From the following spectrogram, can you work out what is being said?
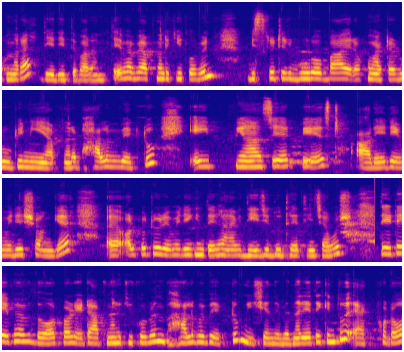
আপনারা দিয়ে দিতে পারেন। তো এভাবে আপনারা কী করবেন? বিস্কুটের গুঁড়ো বা এরকম একটা রুটি নিয়ে আপনারা ভালোভাবে একটু এই পেঁয়াজের পেস্ট আর এই রেমেডির সঙ্গে অল্প একটু রেমেডি কিন্তু এখানে আমি দিয়েছি দু থেকে তিন চামচ। তো এটা এভাবে দেওয়ার পর এটা আপনারা কী করবেন, ভালোভাবে একটু মিশিয়ে নেবেন। আর এতে কিন্তু এক ফোঁটাও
